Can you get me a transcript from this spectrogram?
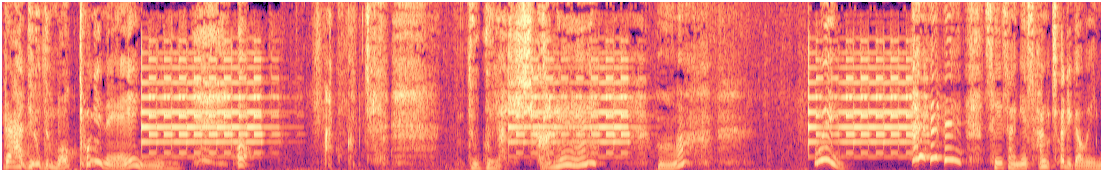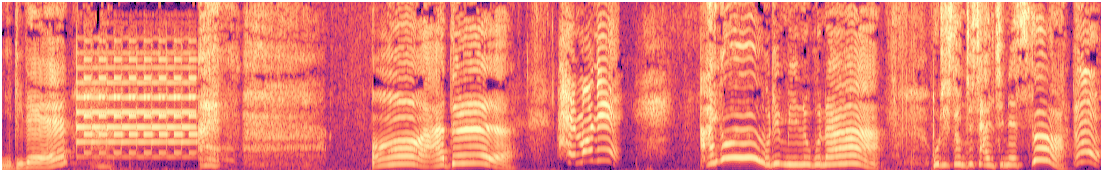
라디오도 먹통이네. 어? 아이고, 깜짝이야. 누구야, 이 시간에? 어? 왜? 세상에 상철이가 웬일이래? 어, 아들. 할머니! 아이고, 우리 민우구나. 우리 손주 잘 지냈어? 응,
